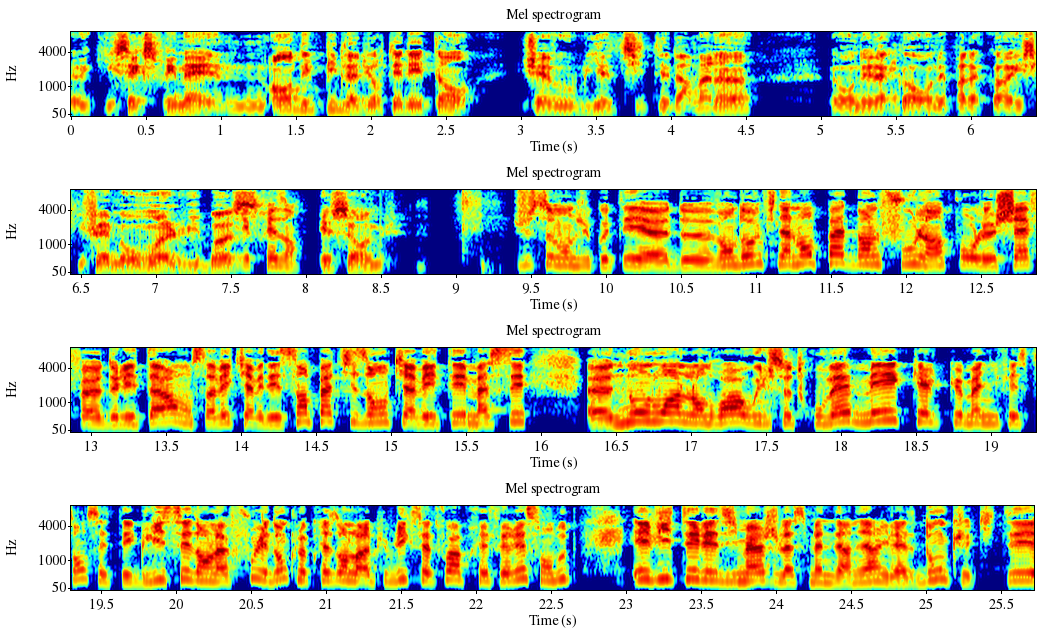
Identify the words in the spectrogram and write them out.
euh, qui s'exprimaient en dépit de la dureté des temps. J'avais oublié de citer Darmanin. On est d'accord, on n'est pas d'accord avec ce qu'il fait, mais au moins lui bosse et se remue. Justement, du côté euh, de Vendôme, finalement, pas de bain de foule hein, pour le chef euh, de l'État. On savait qu'il y avait des sympathisants qui avaient été massés euh, non loin de l'endroit où il se trouvait, mais quelques manifestants s'étaient glissés dans la foule. Et donc, le président de la République, cette fois, a préféré sans doute éviter les images de la semaine dernière. Il a donc quitté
